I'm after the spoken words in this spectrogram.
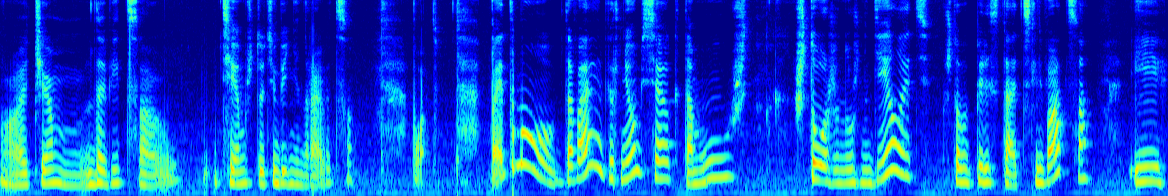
э, чем давиться тем, что тебе не нравится. Вот. Поэтому давай вернемся к тому, что же нужно делать, чтобы перестать сливаться. И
